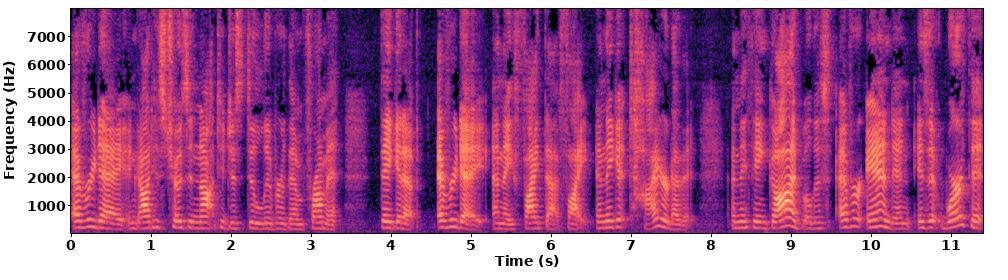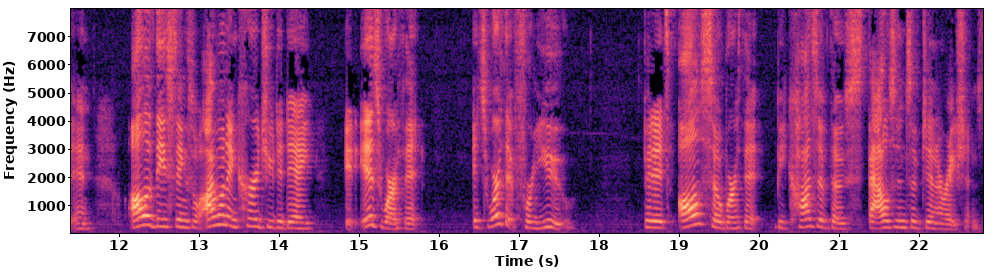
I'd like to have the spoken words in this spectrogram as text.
every day and God has chosen not to just deliver them from it. They get up every day and they fight that fight and they get tired of it and they think, God, will this ever end? And is it worth it? And all of these things. Well, I want to encourage you today. It is worth it. It's worth it for you, but it's also worth it because of those thousands of generations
